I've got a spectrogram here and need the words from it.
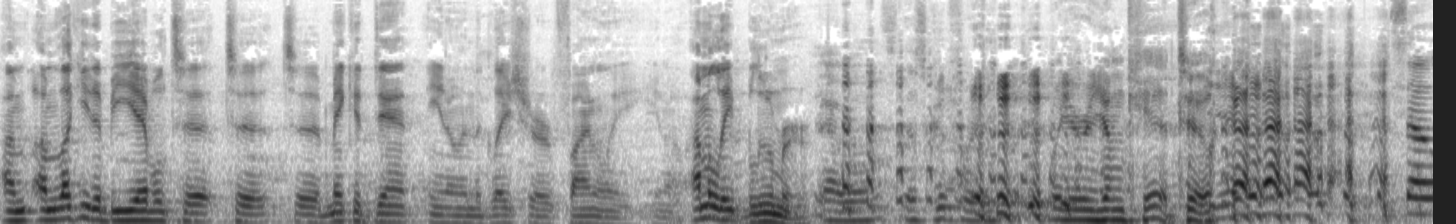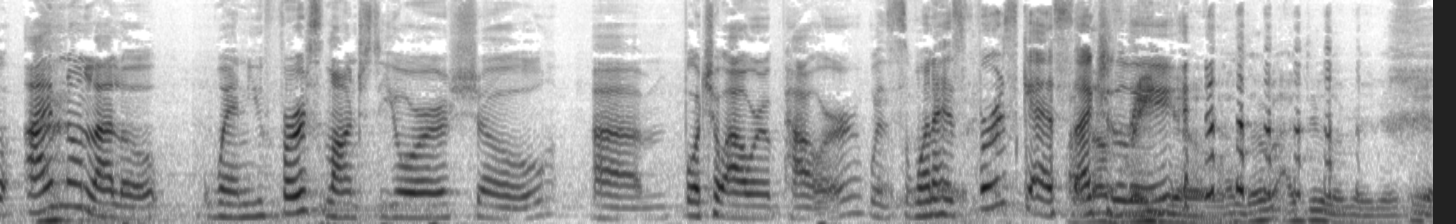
I'm, I'm lucky to be able to, to, to make a dent, you know, in the glacier finally. You know, I'm a late bloomer. Yeah, well, that's, that's good for you. Well, you're a young kid too. So I've known Lalo when you first launched your show. Um, Pocho Hour of Power was one of his first guests, actually. I, love, I do love radio. Yeah.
